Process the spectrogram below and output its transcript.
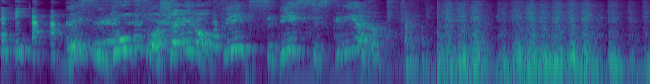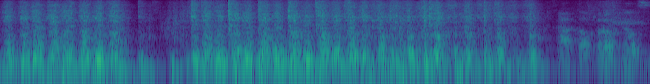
10 tūkstoši eiro fiksi, visi skrienam. Atkal profils.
